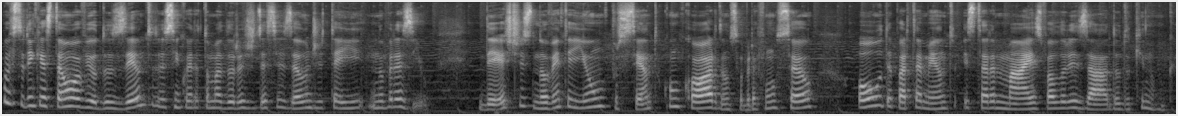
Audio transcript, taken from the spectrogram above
O estudo em questão ouviu 250 tomadores de decisão de TI no Brasil. Destes, 91% concordam sobre a função ou o departamento estar mais valorizado do que nunca.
